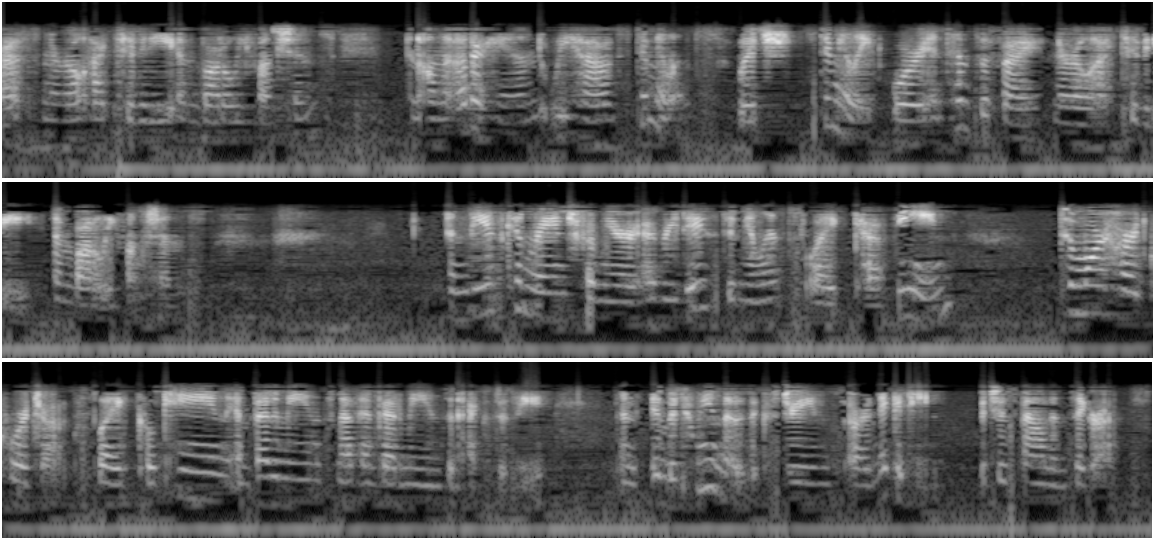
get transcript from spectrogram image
depress neural activity and bodily functions. And on the other hand, we have stimulants, which stimulate or intensify neural activity and bodily functions. And these can range from your everyday stimulants like caffeine to more hardcore drugs like cocaine, amphetamines, methamphetamines, and ecstasy. And in between those extremes are nicotine, which is found in cigarettes.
